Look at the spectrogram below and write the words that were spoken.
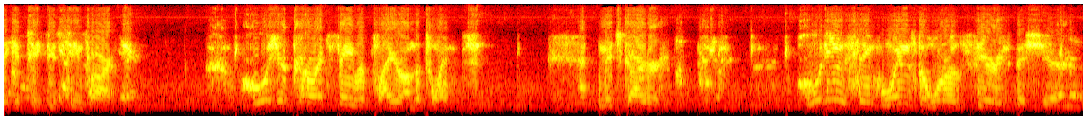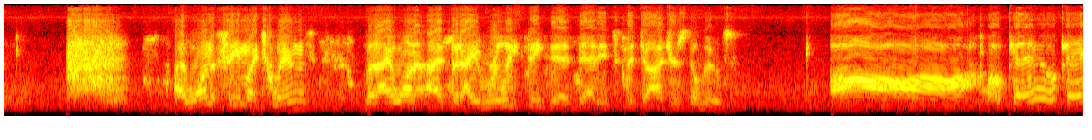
it could take this team far. Who's your current favorite player on the Twins? Mitch Garver. Who do you think wins the World Series this year? I want to say my Twins, but I want to. I, but I really think that that it's the Dodgers to lose. Oh, okay, okay.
